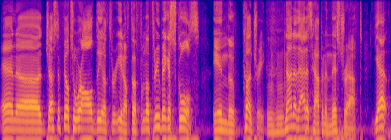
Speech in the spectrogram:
and uh, Justin Fields, who were all you know, three, you know the, from the three biggest schools in the country. None of that has happened in this draft yet,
